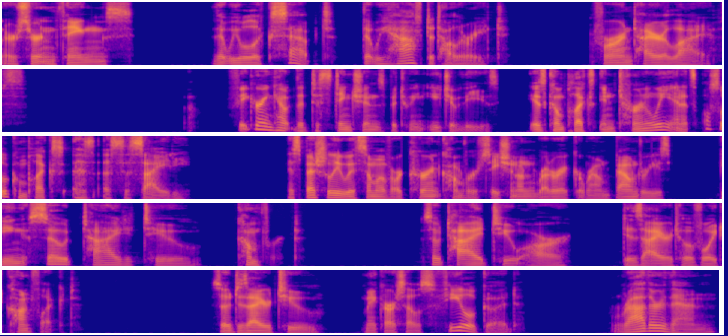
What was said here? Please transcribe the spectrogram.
There are certain things that we will accept that we have to tolerate for our entire lives. Figuring out the distinctions between each of these is complex internally and it's also complex as a society, especially with some of our current conversation on rhetoric around boundaries being so tied to comfort, so tied to our desire to avoid conflict, so desire to make ourselves feel good rather than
